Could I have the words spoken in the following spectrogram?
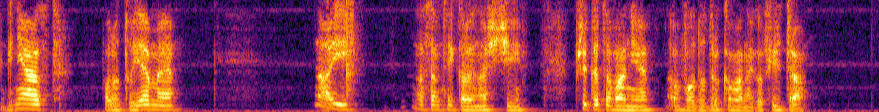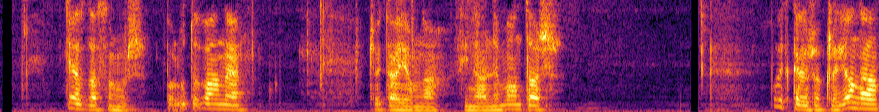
gniazd, polutujemy. No i w następnej kolejności przygotowanie obwodu drukowanego filtra. Gniazda są już polutowane. Czekają na finalny montaż. Płytka już oklejona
